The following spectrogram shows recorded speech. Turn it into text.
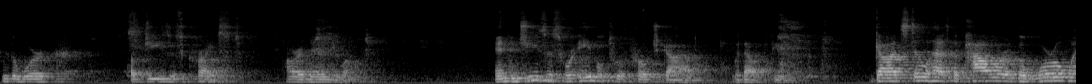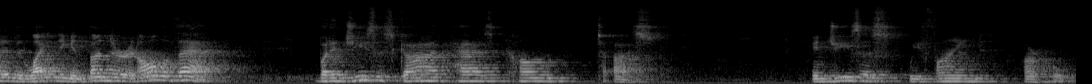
through the work of Jesus Christ, our Emmanuel. And in Jesus, we're able to approach God without fear. God still has the power of the whirlwind and lightning and thunder and all of that. But in Jesus, God has come to us. In Jesus, we find our hope.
